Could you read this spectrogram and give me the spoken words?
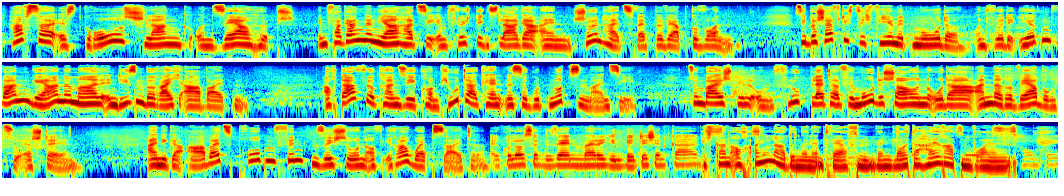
Hafsa ist groß, schlank und sehr hübsch. Im vergangenen Jahr hat sie im Flüchtlingslager einen Schönheitswettbewerb gewonnen. Sie beschäftigt sich viel mit Mode und würde irgendwann gerne mal in diesem Bereich arbeiten. Auch dafür kann sie Computerkenntnisse gut nutzen, meint sie. Zum Beispiel um Flugblätter für Modeschauen oder andere Werbung zu erstellen. Einige Arbeitsproben finden sich schon auf ihrer Webseite. Ich kann auch Einladungen entwerfen, wenn Leute heiraten wollen.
